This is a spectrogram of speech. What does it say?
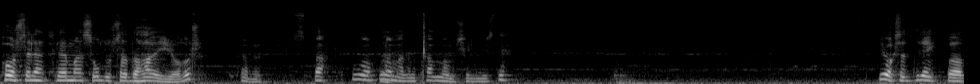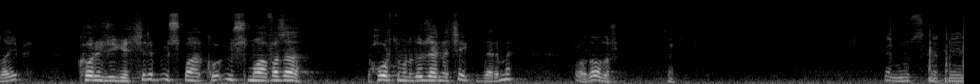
Porselen Clemens olursa daha iyi olur. Tabii. Bak bu bulamadım kalmamış elimizde. Yoksa direkt bağlayıp koruyucu geçirip üst, muha- üst muhafaza hortumunu da üzerine çektiler mi o da olur. Tabii. Ben bunu sıkarken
